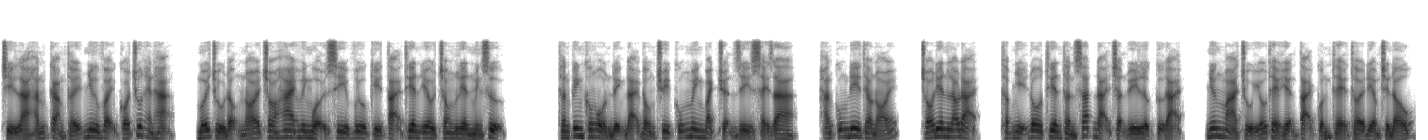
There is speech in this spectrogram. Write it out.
chỉ là hắn cảm thấy như vậy có chút hèn hạ, mới chủ động nói cho hai huynh muội si vưu kỳ tại thiên yêu trong liên minh sự. Thần kinh không ổn định đại bổng truy cũng minh bạch chuyện gì xảy ra, hắn cũng đi theo nói, chó điên lao đại, thập nhị đô thiên thần sát đại trận uy lực cự đại, nhưng mà chủ yếu thể hiện tại quần thể thời điểm chiến đấu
